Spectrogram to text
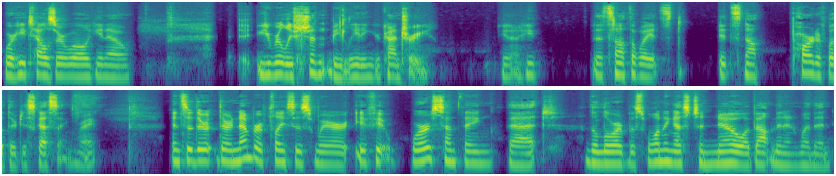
where he tells her, well, you know, you really shouldn't be leading your country. You know, he that's not the way it's it's not part of what they're discussing, right? And so there there are a number of places where if it were something that the Lord was wanting us to know about men and women,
